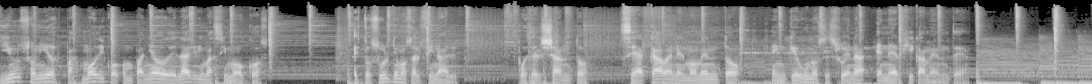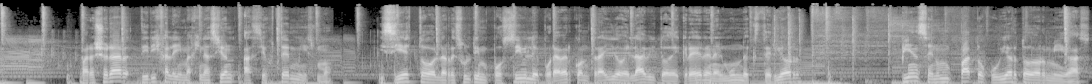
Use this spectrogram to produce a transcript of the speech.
y un sonido espasmódico acompañado de lágrimas y mocos. Estos últimos al final, pues el llanto se acaba en el momento en que uno se suena enérgicamente. Para llorar, dirija la imaginación hacia usted mismo, y si esto le resulta imposible por haber contraído el hábito de creer en el mundo exterior, piense en un pato cubierto de hormigas,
